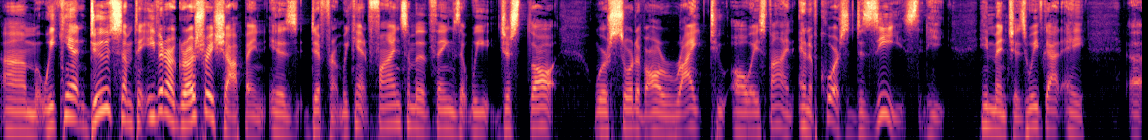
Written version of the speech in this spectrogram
Um, we can't do something, even our grocery shopping is different. We can't find some of the things that we just thought were sort of all right to always find. And of course, disease that he, he mentions. We've got a, a,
